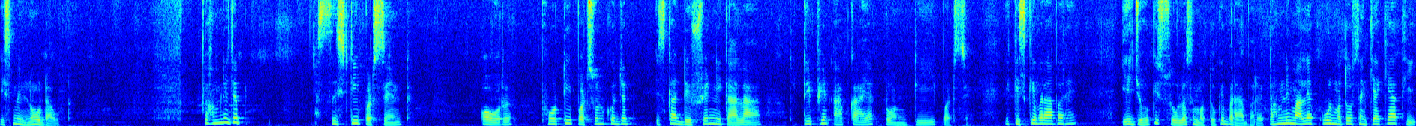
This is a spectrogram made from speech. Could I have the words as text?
इसमें नो डाउट तो हमने जब सिक्सटी परसेंट और फोर्टी परसेंट को जब इसका डिफरेंट निकाला तो डिफरेंट आपका आया ट्वेंटी परसेंट ये किसके बराबर है? ये जो है कि सोलह सौ मतों के बराबर है। तो हमने मान लिया कुल मतों संख्या क्या थी?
